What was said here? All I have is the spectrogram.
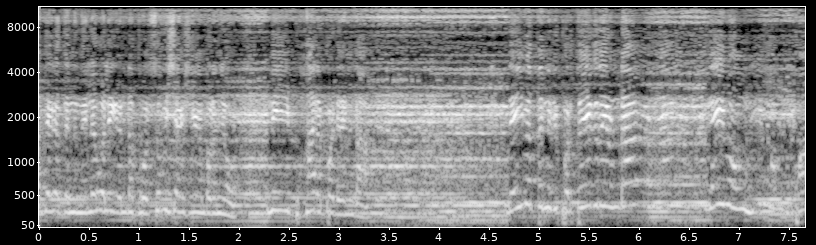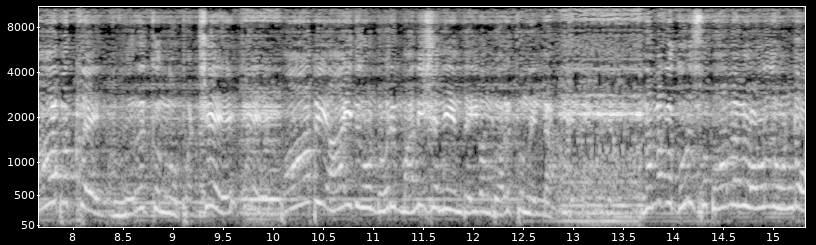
അദ്ദേഹത്തിന്റെ നിലവിളി കണ്ടപ്പോൾ സുവിശേഷകൻ പറഞ്ഞു നീ ഭാരപ്പെടേണ്ട. ദൈവത്തിന് ഒരു പ്രത്യേകതയുണ്ട്. ദൈവം പാപത്തെ വെറുക്കുന്നു പക്ഷേ പാപി ആയതുകൊണ്ട് ഒരു മനുഷ്യനെയും ദൈവം വെറുക്കുന്നില്ല. നമുക്ക് ദുർസ്വഭാവങ്ങൾ ഉള്ളതുകൊണ്ടോ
